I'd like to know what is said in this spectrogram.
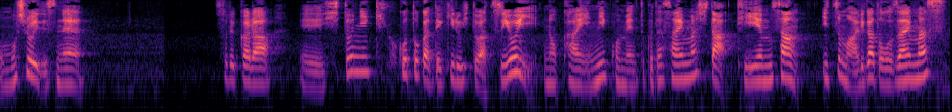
面白いですね。それから、えー、人に聞くことができる人は強いの会にコメントくださいました。TM さんいつもありがとうございます。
